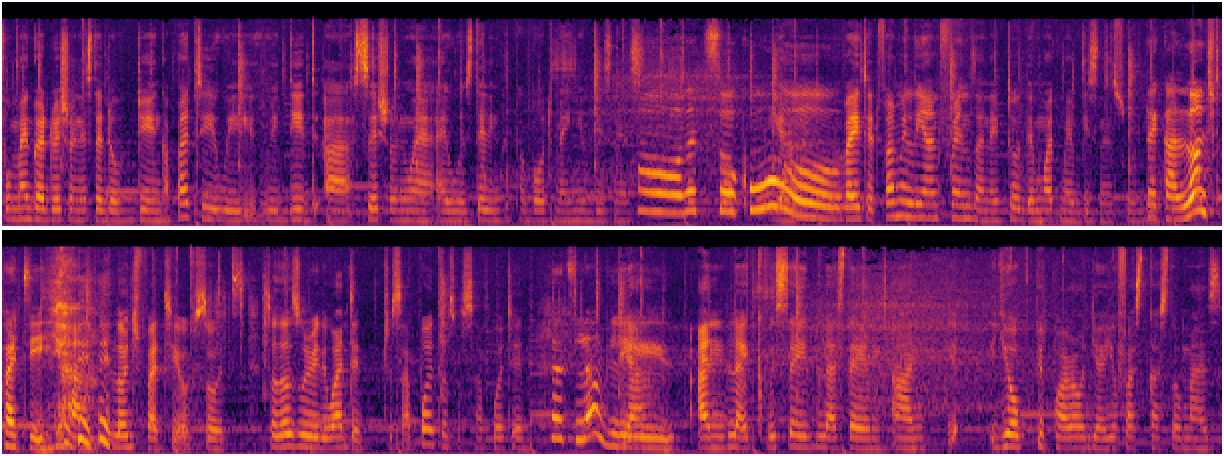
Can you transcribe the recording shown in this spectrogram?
for my graduation, instead of doing a party, we we did a session where I was telling people about my new business. Oh, that's so Yeah, cool. invited family and friends, and I told them what my business would do. Like a launch party. yeah, launch party of sorts. So those who really wanted to support also supported. That's lovely. Yeah, and like we said last time, and your people around you are your first customers.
